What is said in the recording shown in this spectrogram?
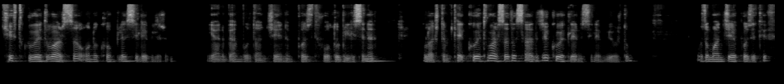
Çift kuvvet varsa onu komple silebilirim. Yani ben buradan C'nin pozitif olduğu bilgisine ulaştım. Tek kuvvet varsa da sadece kuvvetlerini silebiliyordum. O zaman C pozitif.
